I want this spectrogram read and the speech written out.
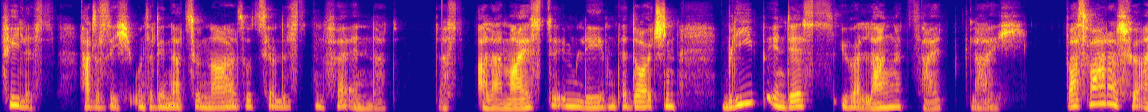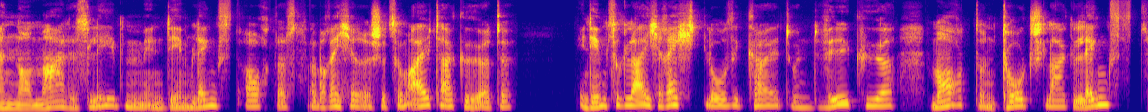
Vieles hatte sich unter den Nationalsozialisten verändert. Das Allermeiste im Leben der Deutschen blieb indes über lange Zeit gleich. Was war das für ein normales Leben, in dem längst auch das Verbrecherische zum Alltag gehörte, in dem zugleich Rechtlosigkeit und Willkür, Mord und Totschlag längst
